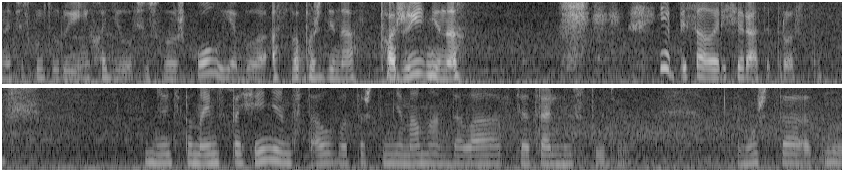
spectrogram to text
На физкультуру я не ходила всю свою школу, я была освобождена пожизненно. Я писала рефераты просто. Ну, типа, моим спасением стало вот то, что мне мама отдала в театральную студию потому что ну,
